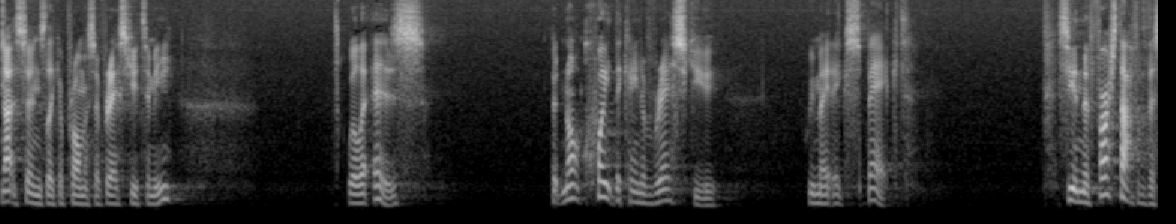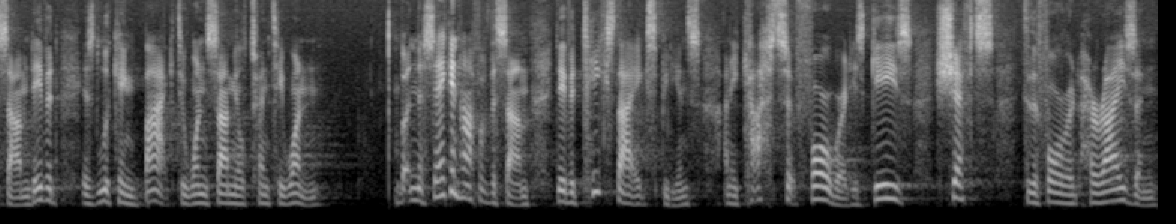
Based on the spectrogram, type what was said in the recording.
That sounds like a promise of rescue to me. Well, it is, but not quite the kind of rescue we might expect. See, in the first half of the psalm, David is looking back to 1 Samuel 21. But in the second half of the psalm, David takes that experience and he casts it forward. His gaze shifts to the forward horizon.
